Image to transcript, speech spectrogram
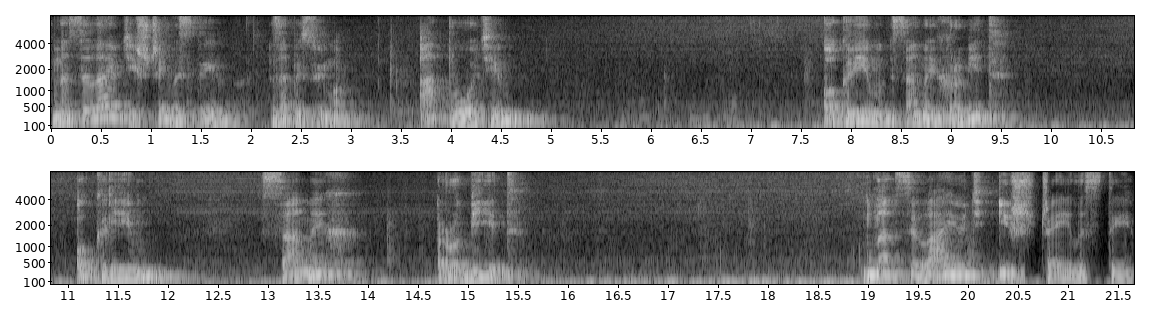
насилають іще й листи. Записуємо. А потім, окрім самих робіт, окрім самих робіт Надсилають іще й листи.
